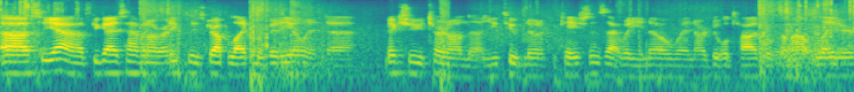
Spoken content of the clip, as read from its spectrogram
Uh, so yeah, if you guys haven't already, please drop a like on the video and uh, make sure you turn on uh, YouTube notifications. That way you know when our dualtage will come out later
